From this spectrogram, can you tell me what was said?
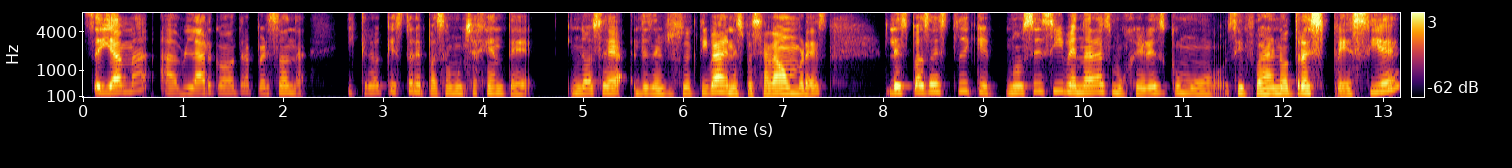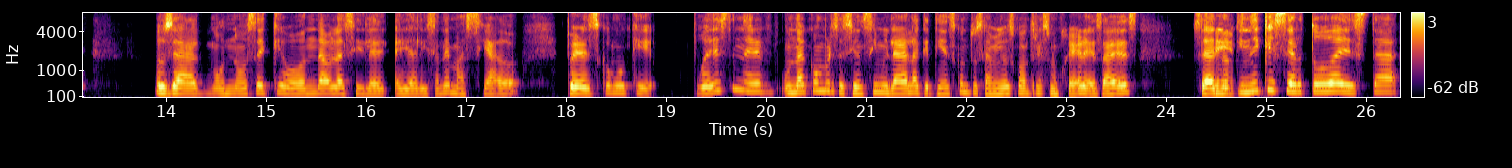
se llama hablar con otra persona. Y creo que esto le pasa a mucha gente, no sé, desde mi perspectiva, en especial a hombres les pasa esto de que no sé si ven a las mujeres como si fueran otra especie, o sea, o no sé qué onda, o las ide- idealizan demasiado, pero es como que puedes tener una conversación similar a la que tienes con tus amigos con otras mujeres, ¿sabes? O sea, no Sí, tiene que ser toda esta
